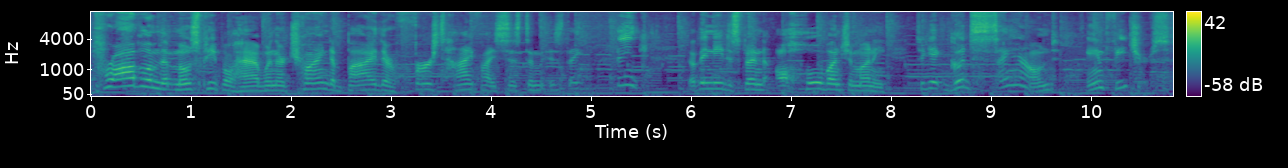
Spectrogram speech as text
problem that most people have when they're trying to buy their first hi-fi system is they think that they need to spend a whole bunch of money to get good sound and features.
